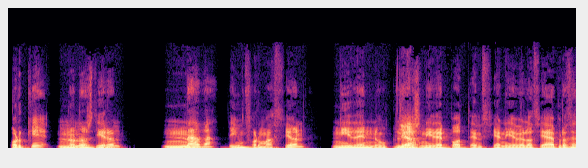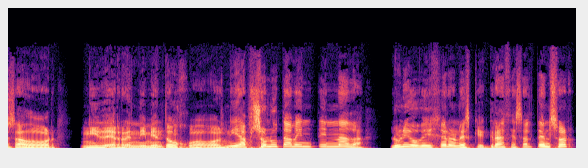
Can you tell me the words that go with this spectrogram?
porque no nos dieron nada de información ni de núcleos, ni de potencia, ni de velocidad de procesador, ni de rendimiento en juegos, ni absolutamente nada. Lo único que dijeron es que gracias al Tensor,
